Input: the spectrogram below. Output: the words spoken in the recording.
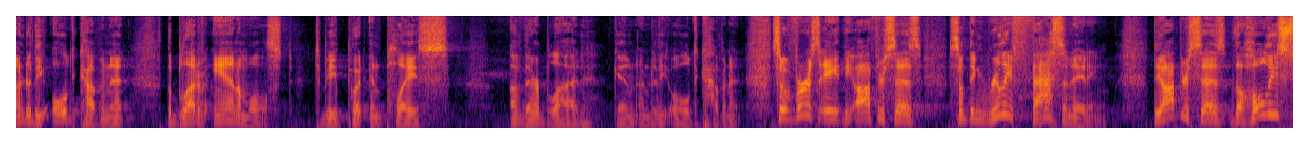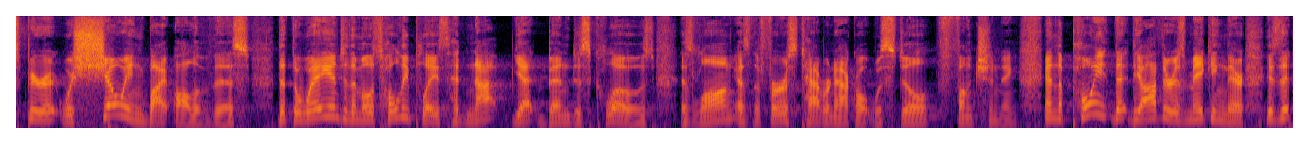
under the old covenant the blood of animals to be put in place of their blood again under the old covenant. So, verse 8, the author says something really fascinating. The author says, The Holy Spirit was showing by all of this that the way into the most holy place had not yet been disclosed as long as the first tabernacle was still functioning. And the point that the author is making there is that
